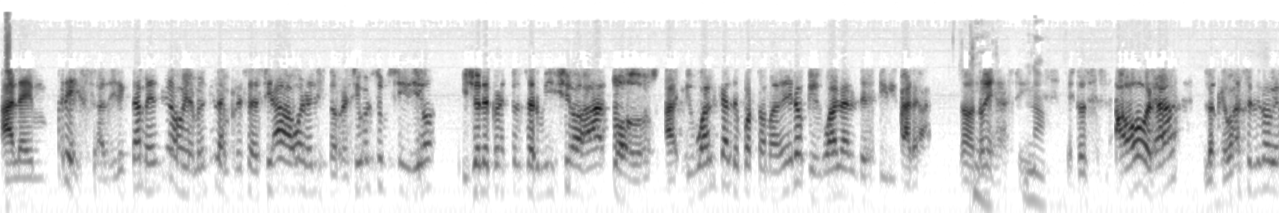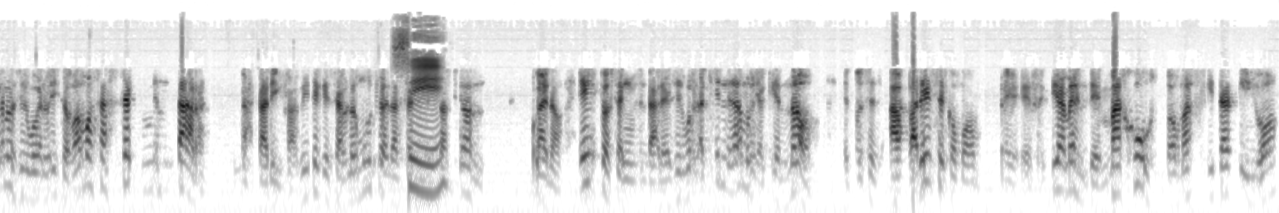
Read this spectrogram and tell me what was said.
a la empresa directamente, obviamente la empresa decía, ah, bueno, listo, recibo el subsidio y yo le presto el servicio a todos, a- igual que al de Puerto Madero, que igual al de Tilcara. No, no es así. no. Entonces, ahora lo que va a hacer el gobierno es decir, bueno, listo, vamos a segmentar las tarifas. Viste que se habló mucho de la Sí. segmentación. Bueno, esto es segmentar, es decir, bueno, a quién le damos y a quién no. Entonces, aparece como eh, efectivamente más justo, más equitativo,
